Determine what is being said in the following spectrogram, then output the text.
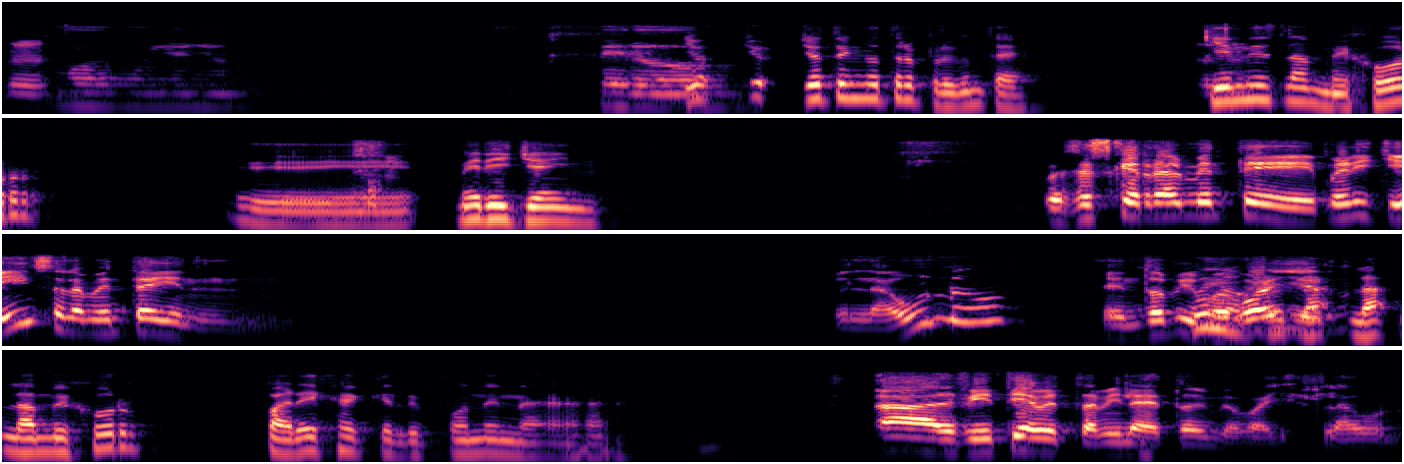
Muy, muy ñoño. Pero... Yo, yo, tengo otra pregunta. ¿Quién es la mejor eh, Mary Jane? Pues es que realmente Mary Jane solamente hay en, en la 1, en Dobby Maguire. La, la, mejor pareja que le ponen a... Ah, definitivamente también la de Tobey Maguire, la 1.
